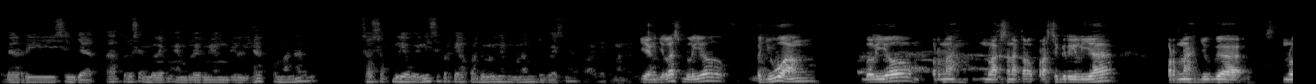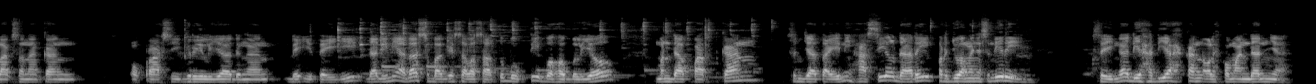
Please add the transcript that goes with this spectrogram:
dari senjata terus emblem-emblem yang dilihat ke mana sosok beliau ini seperti apa dulunya ke mana tugasnya apa aja ke mana yang jelas beliau pejuang beliau pernah melaksanakan operasi gerilya pernah juga melaksanakan operasi gerilya dengan DITI dan ini adalah sebagai salah satu bukti bahwa beliau mendapatkan senjata ini hasil dari perjuangannya sendiri sehingga dihadiahkan oleh komandannya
